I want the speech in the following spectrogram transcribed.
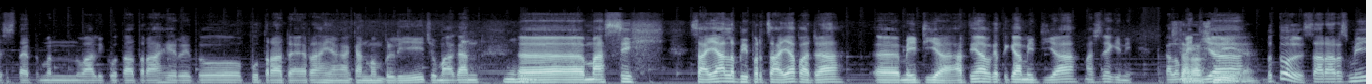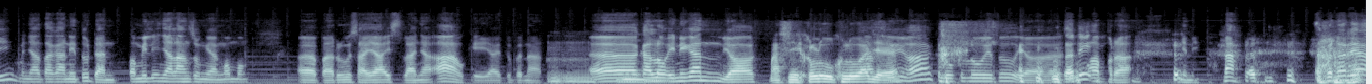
statement wali kota terakhir itu putra daerah yang akan membeli, cuma kan mm -hmm. uh, masih saya lebih percaya pada uh, media. Artinya ketika media, maksudnya gini, kalau secara media resmi, ya? betul secara resmi menyatakan itu dan pemiliknya langsung yang ngomong uh, baru saya istilahnya ah oke okay, ya itu benar. Mm -hmm. uh, Kalau ini kan ya masih kelu-kelu aja ya. ya kelu-kelu itu ya tadi apa ini. Nah sebenarnya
